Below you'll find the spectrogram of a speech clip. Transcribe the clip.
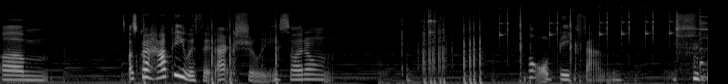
um I was quite happy with it actually. So I don't not a big fan.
